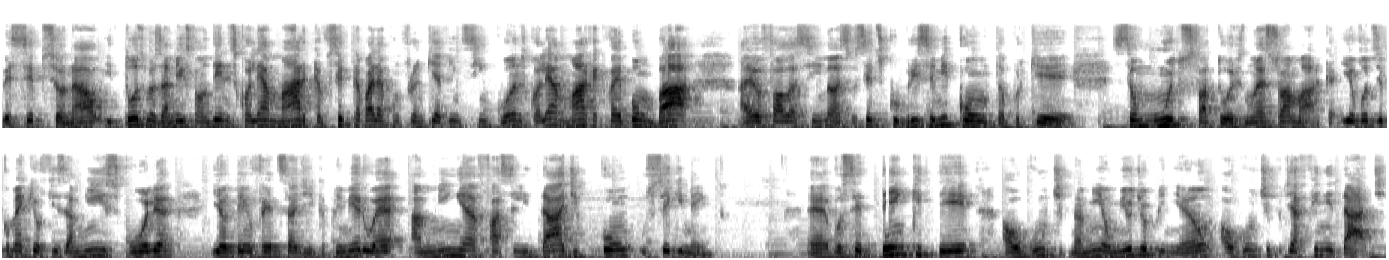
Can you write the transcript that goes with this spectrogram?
excepcional e todos meus amigos falam, Denis, qual é a marca? Você que trabalha com franquia há 25 anos, qual é a marca que vai bombar? Aí eu falo assim, não, se você descobrir, você me conta, porque são muitos fatores, não é só a marca. E eu vou dizer como é que eu fiz a minha escolha e eu tenho feito essa dica. Primeiro é a minha facilidade com o segmento é, você tem que ter algum tipo, na minha humilde opinião, algum tipo de afinidade.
